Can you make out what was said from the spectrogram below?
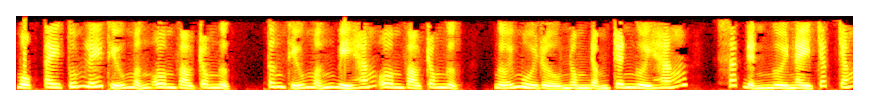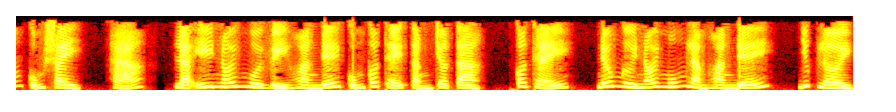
một tay túm lấy thiểu mẫn ôm vào trong ngực, tân thiểu mẫn bị hắn ôm vào trong ngực, ngửi mùi rượu nồng đậm trên người hắn, xác định người này chắc chắn cũng say, hả, là ý nói ngôi vị hoàng đế cũng có thể tặng cho ta, có thể, nếu ngươi nói muốn làm hoàng đế, dứt lời,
